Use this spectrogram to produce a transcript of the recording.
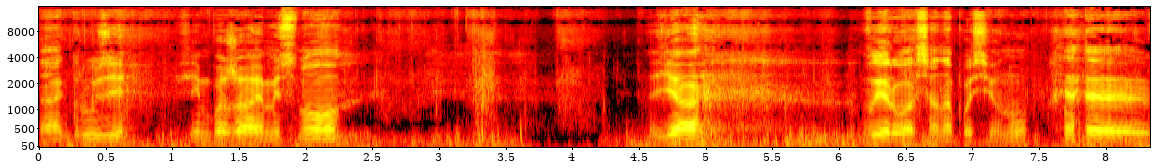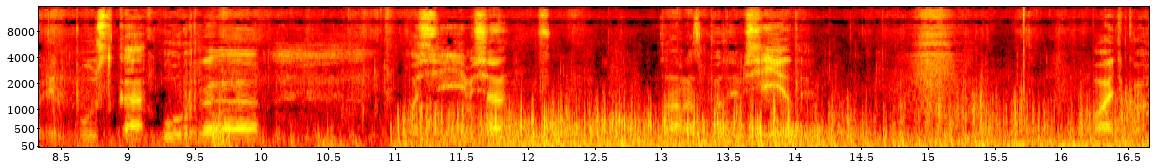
Так, друзі, всім бажаю міцного. Я вирвався на посівну. Відпустка. Ура! Посіємося. Зараз будемо сіяти. Батько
